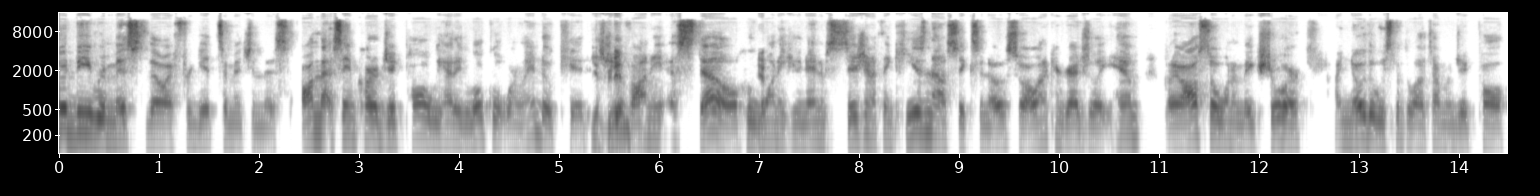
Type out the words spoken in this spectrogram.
would be remiss though. I forget to mention this on that same card of Jake Paul. We had a local Orlando kid, yes, Giovanni did. Estelle, who yep. won a unanimous decision. I think he is now six and zero. Oh, so I want to congratulate him, but I also want to make sure. I know that we spent a lot of time on Jake Paul,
